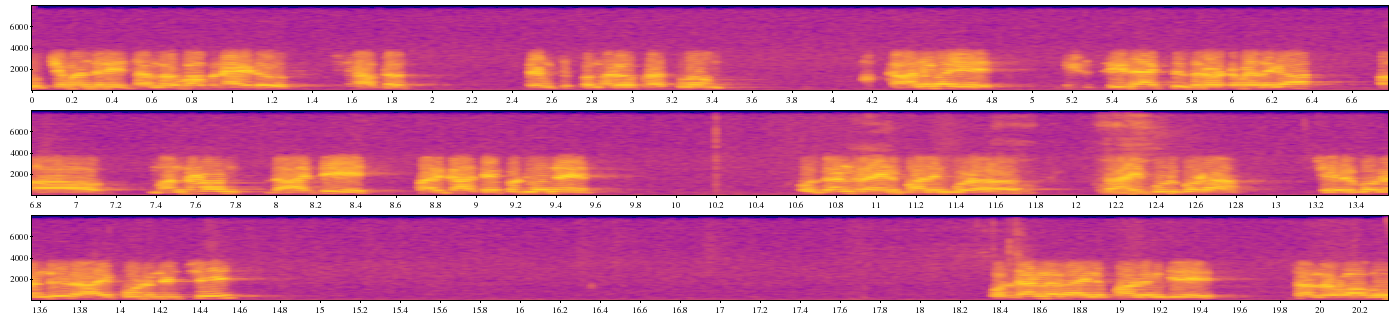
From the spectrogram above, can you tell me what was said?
ముఖ్యమంత్రి చంద్రబాబు నాయుడు శాస్త్ర ప్రస్తుతం కాన్వాయ్ సీడ్ యాక్సిస్ రోడ్డు మీదుగా మండలం దాటి మరి కాసేపట్లోనే ఉద్దండ రాయనపాలెం కూడా రాయపూడి కూడా చేరుకోనుంది రాయపూడి నుంచి ఉద్దండ రాయనపాలెంకి చంద్రబాబు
